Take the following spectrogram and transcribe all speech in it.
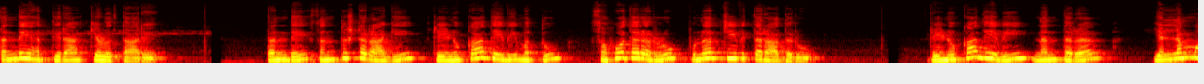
ತಂದೆಯ ಹತ್ತಿರ ಕೇಳುತ್ತಾರೆ. ತಂದೆ ಸಂತುಷ್ಟರಾಗಿ ರೇಣುಕಾದೇವಿ ಮತ್ತು ಸಹೋದರರು ಪುನರ್ಜೀವಿತರಾದರು. ರೇಣುಕಾದೇವಿ ನಂತರ ಯಲ್ಲಮ್ಮ,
